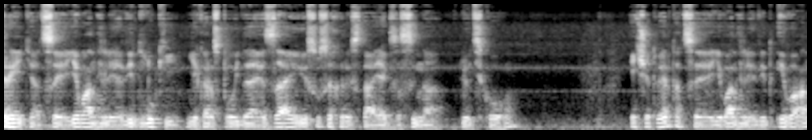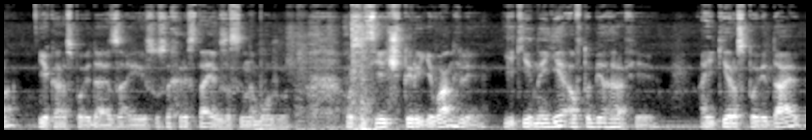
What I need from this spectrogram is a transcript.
Третя це Євангелія від Луки, яка розповідає за Ісуса Христа як за Сина Людського. І четверта це Євангелія від Івана, яка розповідає за Ісуса Христа як за Сина Божого. Ось ці чотири Євангелії, які не є автобіографією, а які розповідають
